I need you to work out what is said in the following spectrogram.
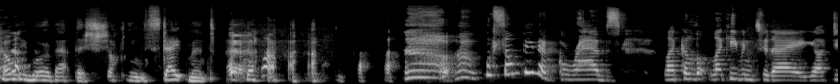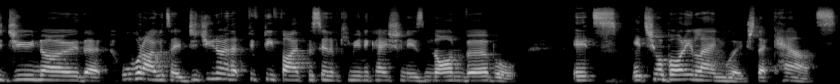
Tell me more about the shocking statement. well, something that grabs, like a like even today. Like, did you know that? Well, what I would say, did you know that fifty five percent of communication is non-verbal? It's it's your body language that counts.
